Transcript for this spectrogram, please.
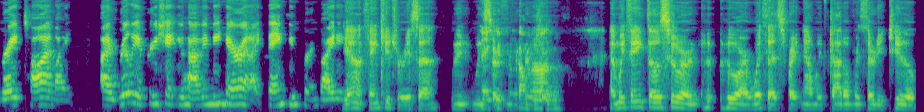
great time. I I really appreciate you having me here, and I thank you for inviting me. Yeah. Thank you, Teresa. We, we Thank you certainly for coming appreciate it. on. And we thank those who are who are with us right now. We've got over 32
